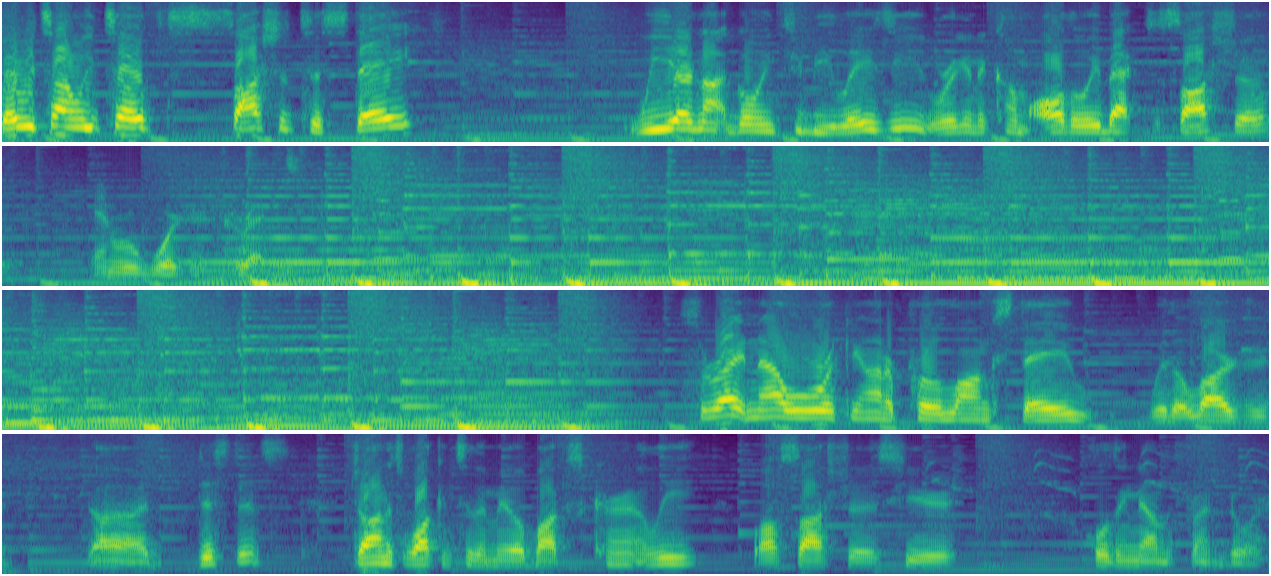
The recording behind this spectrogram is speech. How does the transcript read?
So every time we tell Sasha to stay, we are not going to be lazy. We're going to come all the way back to Sasha and reward her, correct? So right now we're working on a prolonged stay with a larger uh, distance. John is walking to the mailbox currently while Sasha is here holding down the front door.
